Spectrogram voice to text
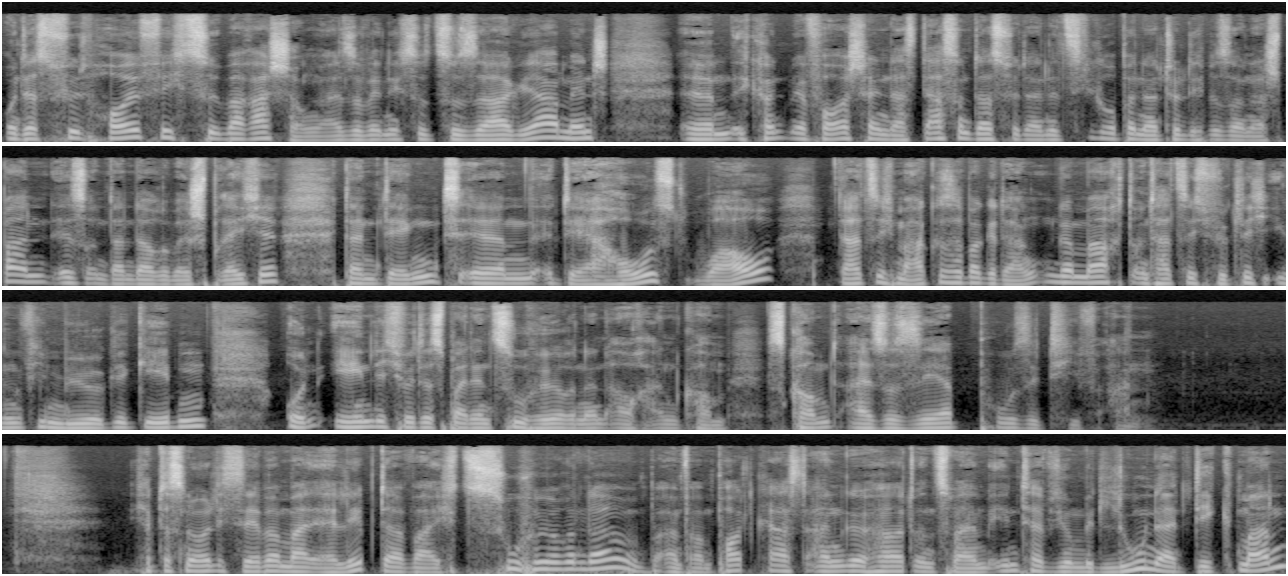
Und das führt häufig zu Überraschungen. Also wenn ich sozusagen, ja Mensch, ähm, ich könnte mir vorstellen, dass das und das für deine Zielgruppe natürlich besonders spannend ist und dann darüber spreche, dann denkt ähm, der Host, wow, da hat sich Markus aber Gedanken gemacht und hat sich wirklich irgendwie Mühe gegeben. Und ähnlich wird es bei den Zuhörenden auch ankommen. Es kommt also sehr positiv an. Ich habe das neulich selber mal erlebt, da war ich Zuhörender, einfach einen Podcast angehört und zwar im Interview mit Luna Dickmann.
